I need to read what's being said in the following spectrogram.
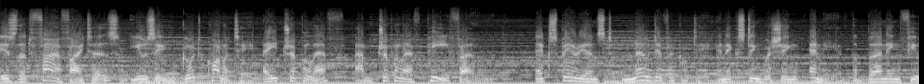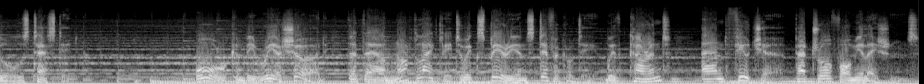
is that firefighters using good quality AFFF and FFP foam experienced no difficulty in extinguishing any of the burning fuels tested. All can be reassured that they are not likely to experience difficulty with current and future petrol formulations.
